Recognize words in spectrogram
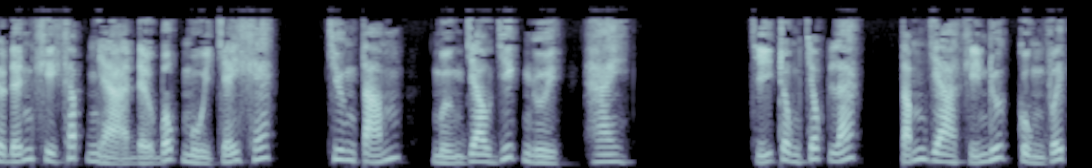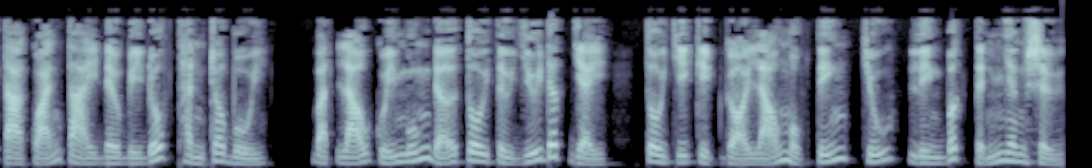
cho đến khi khắp nhà đều bốc mùi cháy khét. Chương 8, Mượn dao giết người, 2 Chỉ trong chốc lát, tấm da khỉ nước cùng với tạ quản tài đều bị đốt thành tro bụi. Bạch lão quỷ muốn đỡ tôi từ dưới đất dậy, tôi chỉ kịp gọi lão một tiếng chú liền bất tỉnh nhân sự.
